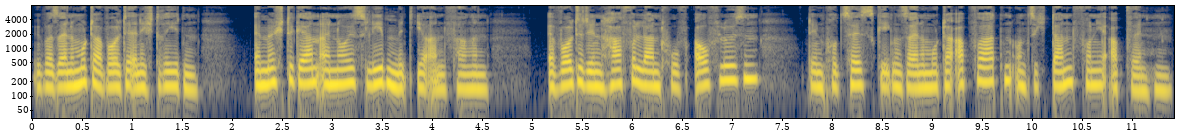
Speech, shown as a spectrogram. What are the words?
Über seine Mutter wollte er nicht reden. Er möchte gern ein neues Leben mit ihr anfangen. Er wollte den Havellandhof auflösen, den Prozess gegen seine Mutter abwarten und sich dann von ihr abwenden.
